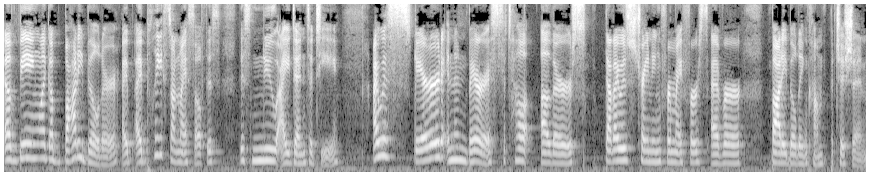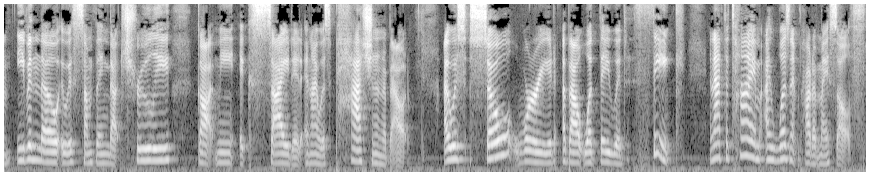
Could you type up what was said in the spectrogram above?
of being like a bodybuilder. I, I placed on myself this this new identity. I was scared and embarrassed to tell others that I was training for my first ever bodybuilding competition, even though it was something that truly got me excited and I was passionate about. I was so worried about what they would think, and at the time, I wasn't proud of myself.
